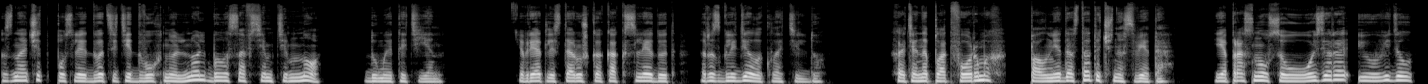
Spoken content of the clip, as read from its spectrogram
Значит, после 22.00 было совсем темно, думает Этьен. Вряд ли старушка как следует разглядела Клотильду. Хотя на платформах вполне достаточно света. Я проснулся у озера и увидел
